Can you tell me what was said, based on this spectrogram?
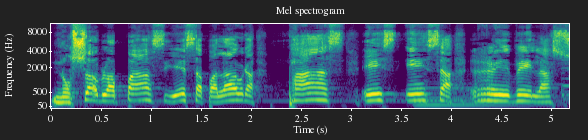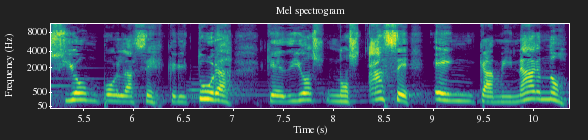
nos habla paz y esa palabra paz es esa revelación por las escrituras que Dios nos hace encaminarnos.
